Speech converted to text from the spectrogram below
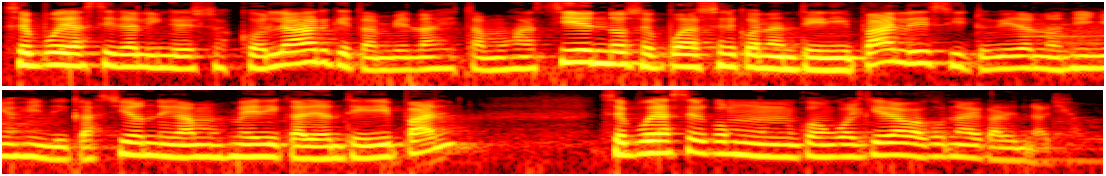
se puede hacer al ingreso escolar, que también las estamos haciendo. Se puede hacer con antigripales, si tuvieran los niños indicación, digamos, médica de antigripal. Se puede hacer con, con cualquier vacuna de calendario.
